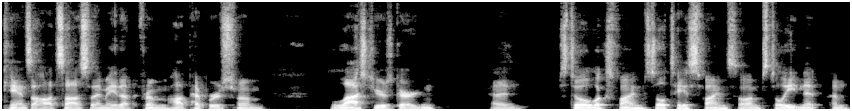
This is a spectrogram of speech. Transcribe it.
cans of hot sauce that I made up from hot peppers from last year's garden, and still looks fine, still tastes fine. So I'm still eating it. I'm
